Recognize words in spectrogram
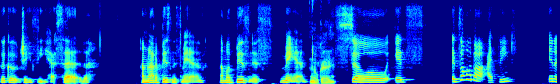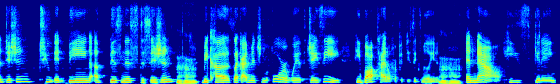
the GOAT Jay Z has said, I'm not a businessman. I'm a business man. Okay. So it's it's all about I think in addition to it being a business decision mm-hmm. because like I mentioned before with Jay-Z he bought Tidal for 56 million, mm-hmm. and now he's getting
